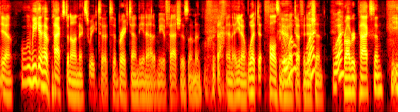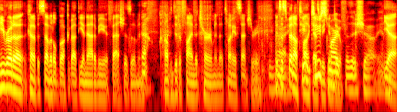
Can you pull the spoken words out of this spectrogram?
Yeah, we can have Paxton on next week to to break down the anatomy of fascism and and uh, you know what de- falls into Who? what What? definition. What? Robert Paxton. He he wrote a kind of a seminal book about the anatomy of fascism and Yeah. helping to define the term in the 20th century. It's a All right. spin-off too, podcast Too we smart can do. for this show. you know? Yeah,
